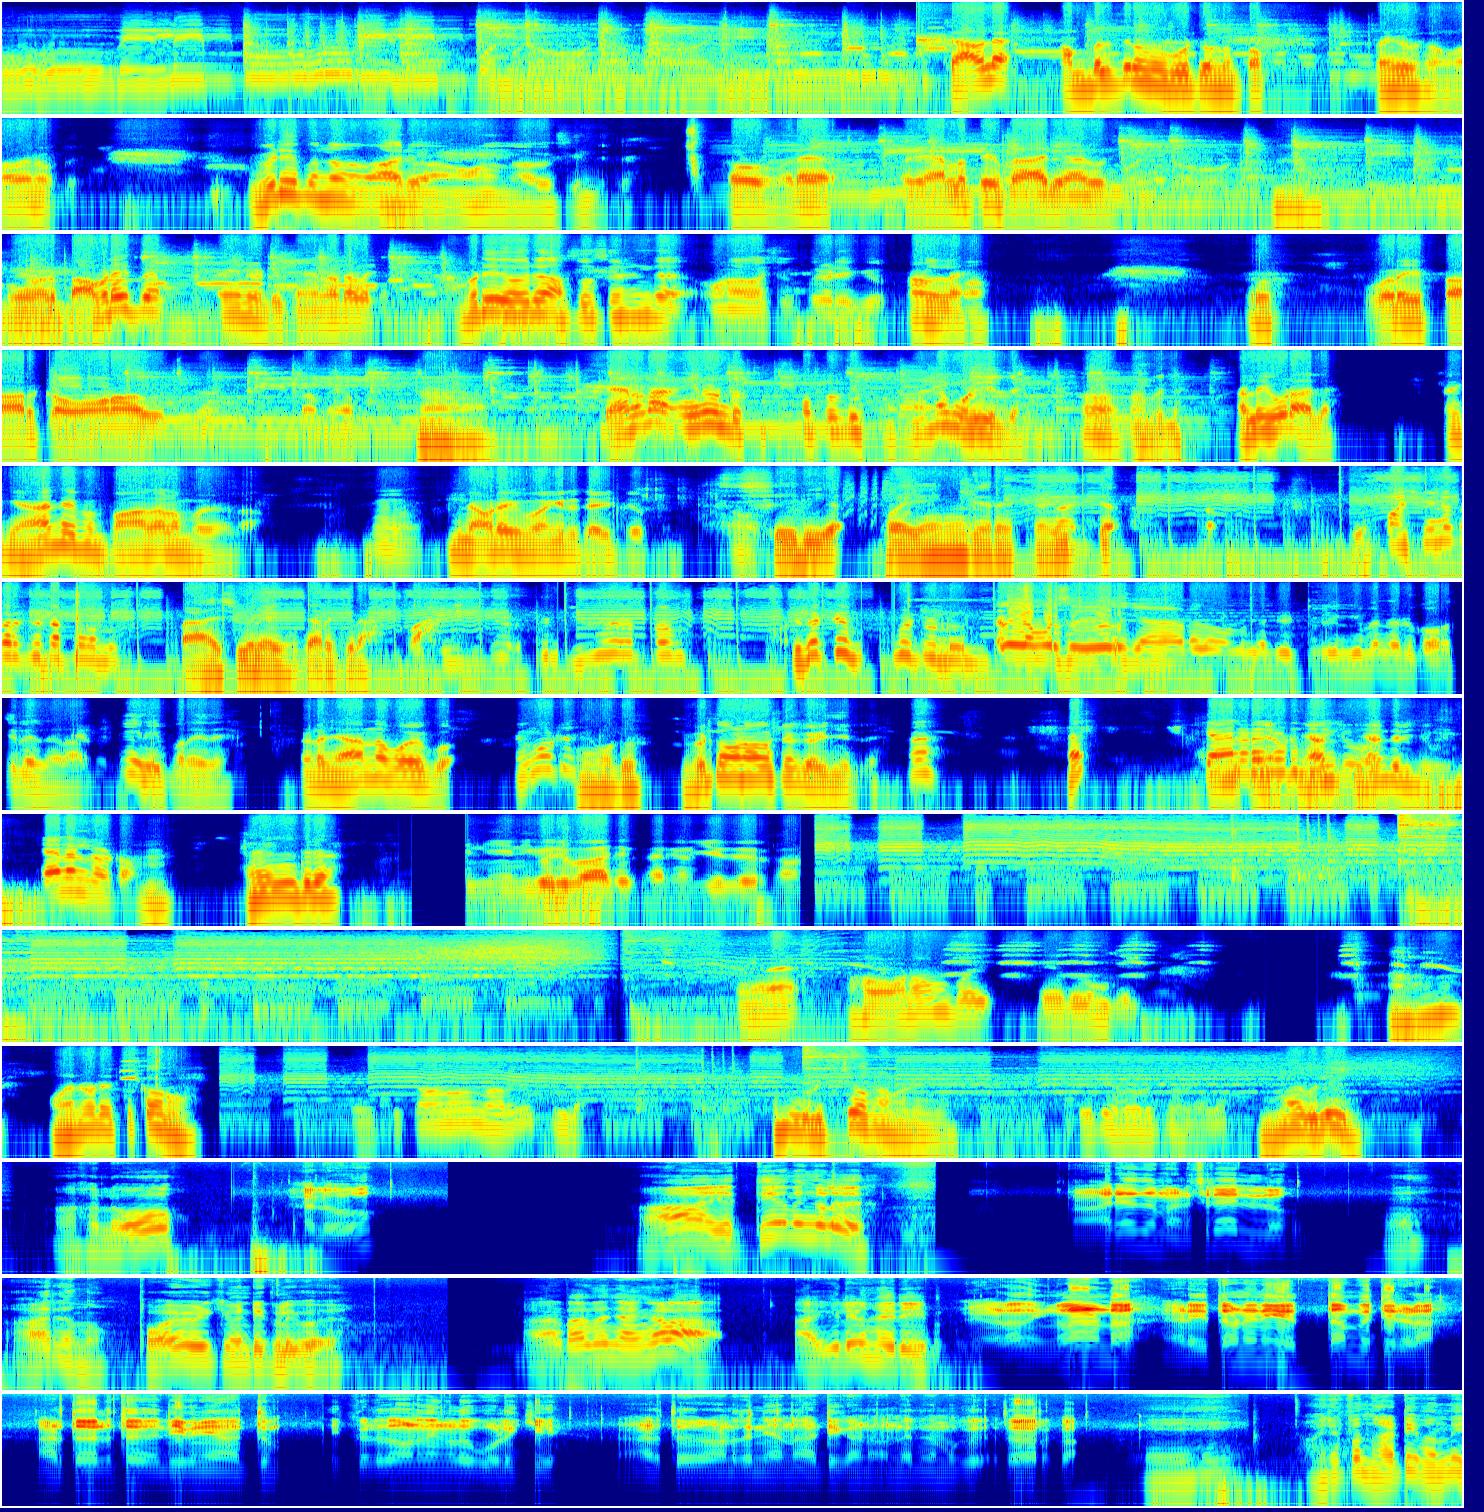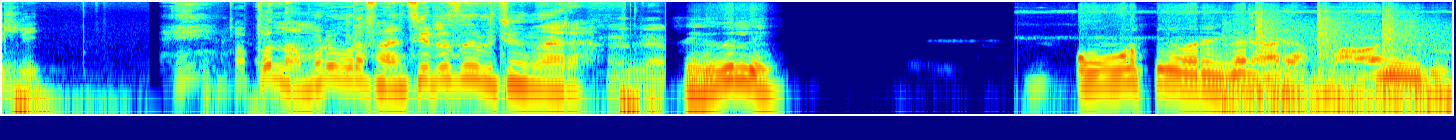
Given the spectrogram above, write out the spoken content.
പൂവിളി പൂവിളി പൊന്നോണമായി രാവിലെ അമ്പലത്തിലൊന്ന് പോയിട്ട് വന്നപ്പം ഭയങ്കര സമാധാനമുണ്ട്. ഇവിടെ ഇപ്പൊ ആരും ഓണമൊന്നും ആഘോഷിക്കുന്നില്ല? ഓ ഇവിടെ കേരളത്തിൽ ഇപ്പൊ ആരും ആഘോഷിക്കുന്നില്ല അവിടെ- ഇപ്പൊ എങ്ങനെയുണ്ട്? കാനഡയിലൊക്കെ അവിടെ ഓരോ അസോസിയേഷന്റെ ഓണാഘോഷ പരിപാടിയൊക്കെ. ആണല്ലേ. ഓ ഇവിടെ ഇപ്പൊ ആർക്കാ ഓണാഘോഷിക്കുന്ന സമയം. കാനഡ എങ്ങനെയുണ്ട് മൊത്തത്തിൽ? നല്ല പൊളിയല്ലേ? ആ. പിന്നെ. നല്ല ചൂടല്ലേ ഞാൻ ഇപ്പം പാതാളം പോയതാ പിന്നെ അവിടെ ഭയങ്കര ടൈറ്റ് ശരിയാ ഭയങ്കര ടൈറ്റാ ഈ പശുവിനെ കറക്കിട്ടപ്പോ പശുവിനെ കറക്കിടാ ഇതൊക്കെ നമ്മൾ സേവ് കാനഡ കൊണ്ടുവന്നിട്ട് ഇവനൊരു കുറച്ചില്ലല്ലടാ. ഇനി പറയതേ എടാ ഞാൻ എന്നാ പോയേക്കുവാ? എങ്ങോട്ട്? എങ്ങോട്ട്? ഇവിടുത്തെ ഓണാഘോഷം കഴിഞ്ഞില്ലേ? കാനഡയിലോട്ട് ഞാൻ തിരിച്ചു ഞാൻ തിരിച്ചു പോകും കാനഡയിലോട്ടോ? ഉം. എന്തിനാ ഇനി എനിക്ക് ഒരുപാട് കാര്യങ്ങൾ ചെയ്തു തീർക്കണം അങ്ങനെ ഓണവും പോയി ഏതുവും പോയി. അവനോട് എത്തിക്കാണോ? എത്തിക്കാണോന്ന് അറിയത്തില്ല. ഒന്ന് വിളിച്ചു നോക്കാൻ മതി ശരി ഒന്ന് വിളിച്ചു എന്നാ വിളി. ആ ഹലോ? ഹലോ? ആ എത്തിയ നിങ്ങൾ? മനസ്സിലായില്ലോ മനസ്സിലായില്ലല്ലോ. ഏ ആരാന്നോ? പോയ വഴിക്ക് വേണ്ടി കിളി പോയോ? ആടാ അത് ഞങ്ങളാ. അഖിലും ഹരിയും. എടാ നിങ്ങളാണ്ടാ? എടാ ഇത്തവണ എനിക്ക് എത്താൻ പറ്റില്ലടാ അടുത്ത കൊല്ലത്തെ ലീവിന് ഞാൻ എത്തും. ഇക്കൊല്ലത്തെ തവണ നിങ്ങൾ പൊളിക്ക് അടുത്ത തവണത്തിന് ഞാൻ നാട്ടിൽ കാണാം എന്നിട്ട് നമുക്ക് തകർക്കാം. ഏ? അവനിപ്പോ നാട്ടിൽ വന്നില്ലേ? അപ്പൊ നമ്മുടെ കൂടെ ഫാൻസി ഡ്രസ് വിളിച്ചു നിന്നാരാ ഓണത്തിന് വരെ ഇവനാരാ? ആരാ ഭാവിയിൽ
